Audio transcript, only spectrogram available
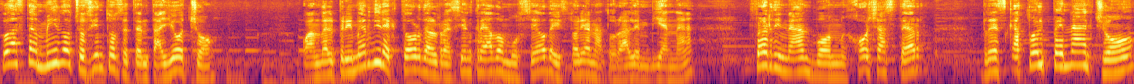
Fue hasta 1878 cuando el primer director del recién creado Museo de Historia Natural en Viena, Ferdinand von Hochster, rescató el penacho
